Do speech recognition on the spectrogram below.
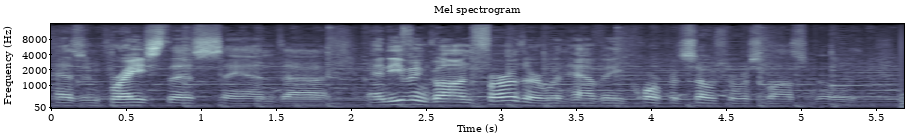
has embraced this and, uh, and even gone further with having corporate social responsibility.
